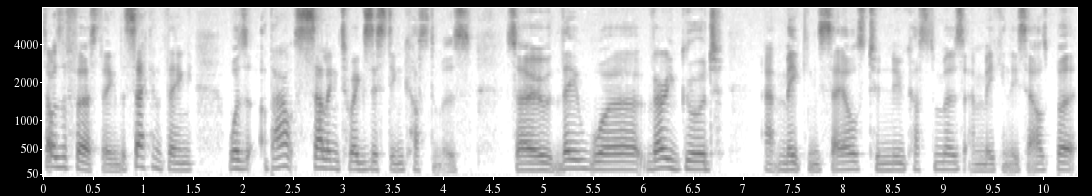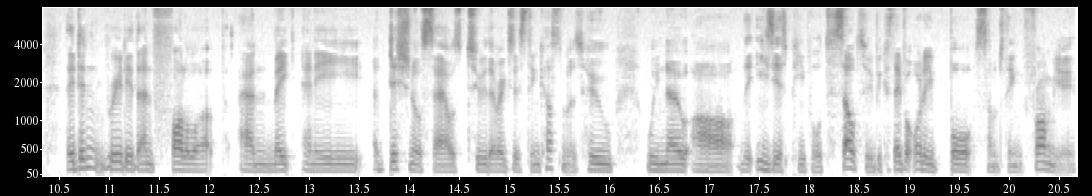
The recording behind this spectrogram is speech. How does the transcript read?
So that was the first thing. The second thing was about selling to existing customers. So they were very good at making sales to new customers and making these sales, but they didn't really then follow up and make any additional sales to their existing customers, who we know are the easiest people to sell to because they've already bought something from you.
